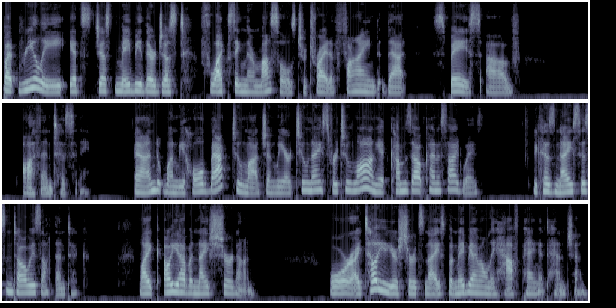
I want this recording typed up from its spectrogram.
But really, it's just maybe they're just flexing their muscles to try to find that space of authenticity. And when we hold back too much and we are too nice for too long, it comes out kind of sideways because nice isn't always authentic. Like, oh, you have a nice shirt on. Or I tell you your shirt's nice, but maybe I'm only half paying attention.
